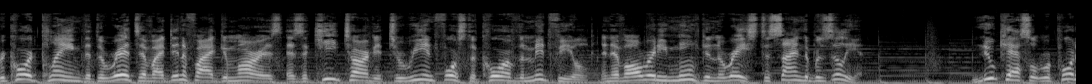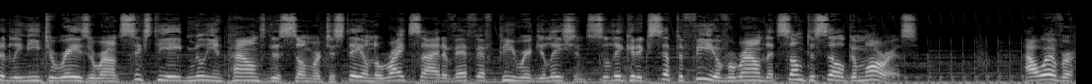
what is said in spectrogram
Record claimed that the Reds have identified Guimaraes as a key target to reinforce the core of the midfield and have already moved in the race to sign the Brazilian. Newcastle reportedly need to raise around 68 million pounds this summer to stay on the right side of FFP regulations so they could accept a fee of around that sum to sell Guimaraes. However,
